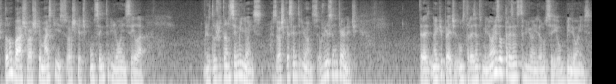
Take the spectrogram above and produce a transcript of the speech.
Chutando baixo, eu acho que é mais que isso. Eu acho que é tipo uns 100 trilhões, sei lá. Mas eu tô chutando 100 milhões. Mas eu acho que é 100 trilhões. Eu vi isso na internet. Na Wikipedia, uns 300 milhões ou 300 trilhões, eu não sei, ou bilhões.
